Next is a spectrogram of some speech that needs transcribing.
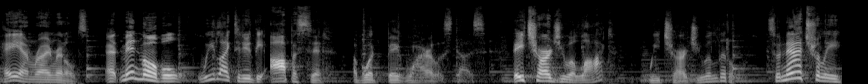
Hey, I'm Ryan Reynolds. At Mint Mobile, we like to do the opposite of what Big Wireless does. They charge you a lot, we charge you a little. So naturally,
